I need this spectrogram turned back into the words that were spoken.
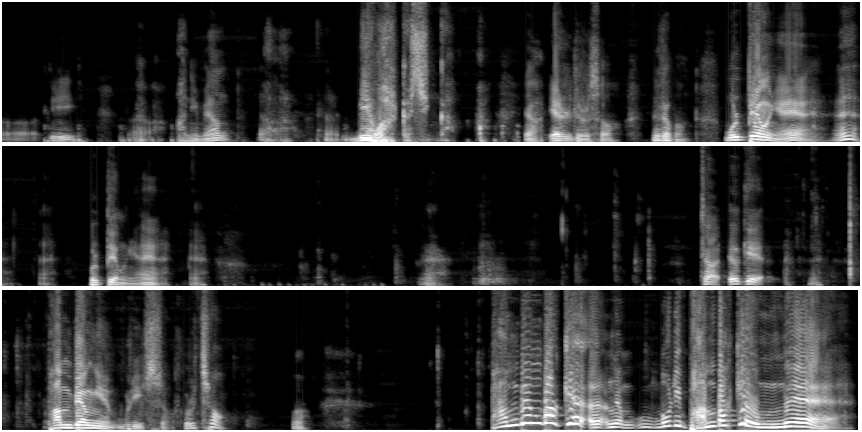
어, 이 아니면 미워할 것인가? 야 예를 들어서 여러분 물병에 예? 예 물병에 예. 예. 자 여기 반병에 물이 있어 그렇죠? 반병밖에 아니 물이 반밖에 없네.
